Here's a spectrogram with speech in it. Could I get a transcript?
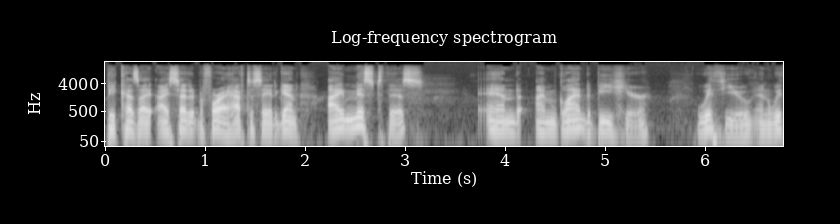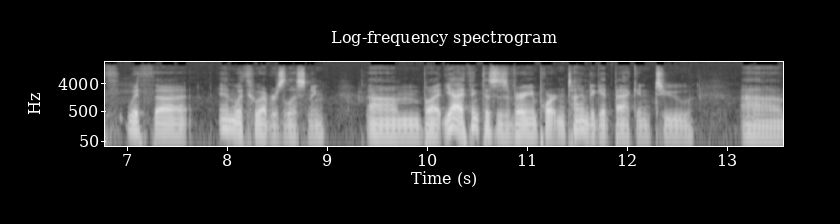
because I, I said it before, I have to say it again. I missed this, and I'm glad to be here with you and with with uh, and with whoever's listening. Um, but yeah, I think this is a very important time to get back into uh,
